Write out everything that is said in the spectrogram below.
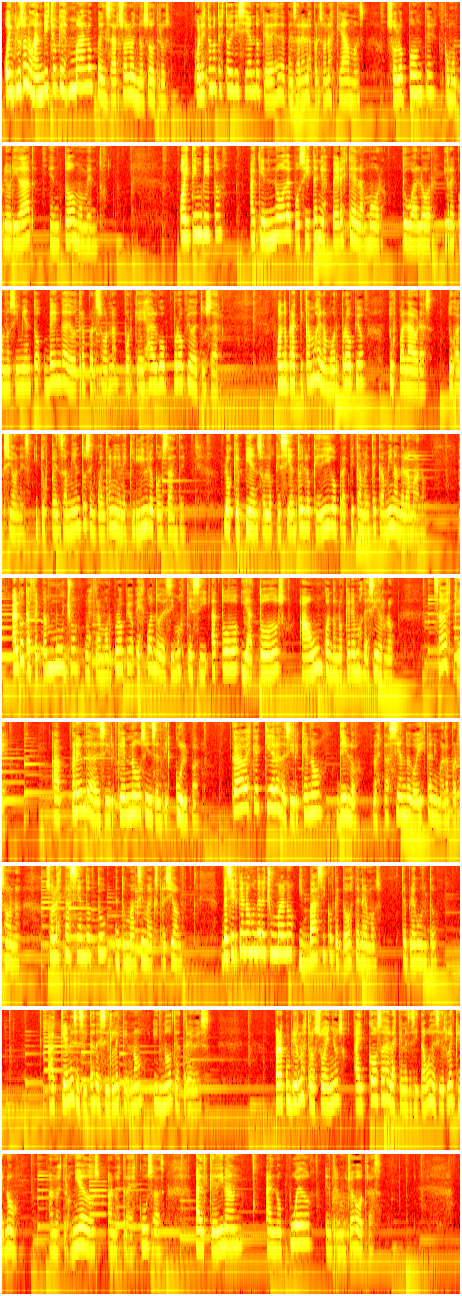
O incluso nos han dicho que es malo pensar solo en nosotros. Con esto no te estoy diciendo que dejes de pensar en las personas que amas, solo ponte como prioridad en todo momento. Hoy te invito a que no deposites ni esperes que el amor, tu valor y reconocimiento venga de otra persona porque es algo propio de tu ser. Cuando practicamos el amor propio, tus palabras, tus acciones y tus pensamientos se encuentran en equilibrio constante. Lo que pienso, lo que siento y lo que digo prácticamente caminan de la mano. Algo que afecta mucho nuestro amor propio es cuando decimos que sí a todo y a todos aun cuando no queremos decirlo. ¿Sabes qué? Aprende a decir que no sin sentir culpa. Cada vez que quieras decir que no, dilo. No estás siendo egoísta ni mala persona. Solo estás siendo tú en tu máxima expresión. Decir que no es un derecho humano y básico que todos tenemos. Te pregunto, ¿a qué necesitas decirle que no y no te atreves? Para cumplir nuestros sueños hay cosas a las que necesitamos decirle que no, a nuestros miedos, a nuestras excusas, al que dirán, al no puedo, entre muchas otras.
